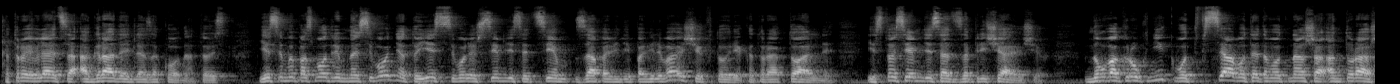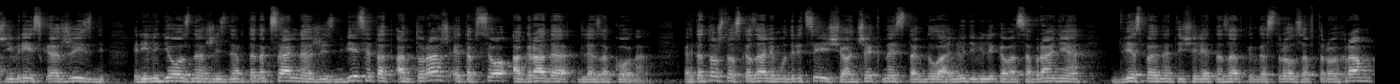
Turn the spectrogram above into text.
которые являются оградой для закона. То есть, если мы посмотрим на сегодня, то есть всего лишь 77 заповедей повелевающих в Торе, которые актуальны, и 170 запрещающих. Но вокруг них вот вся вот эта вот наша антураж, еврейская жизнь, религиозная жизнь, ортодоксальная жизнь, весь этот антураж, это все ограда для закона. Это то, что сказали мудрецы еще, Аншек Нес Тагдула, люди Великого Собрания, две с половиной тысячи лет назад, когда строился второй храм,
